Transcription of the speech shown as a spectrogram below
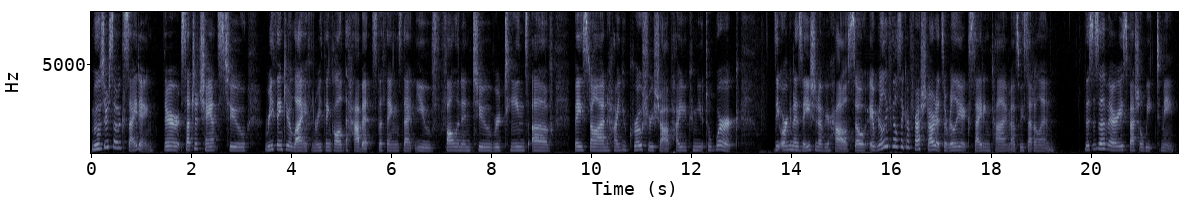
Moves are so exciting. They're such a chance to rethink your life and rethink all of the habits, the things that you've fallen into routines of based on how you grocery shop, how you commute to work, the organization of your house. So it really feels like a fresh start. It's a really exciting time as we settle in. This is a very special week to me.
